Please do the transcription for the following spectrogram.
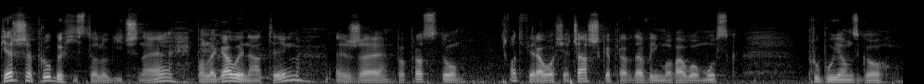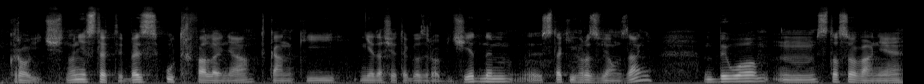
Pierwsze próby histologiczne polegały na tym, że po prostu otwierało się czaszkę, prawda, wyjmowało mózg, próbując go kroić. No niestety, bez utrwalenia tkanki nie da się tego zrobić. Jednym z takich rozwiązań było mm, stosowanie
